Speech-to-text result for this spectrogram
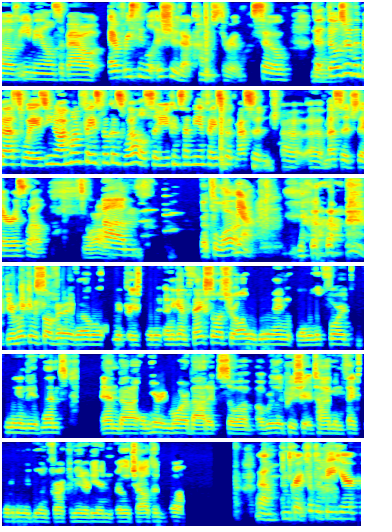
of emails about every single issue that comes through. So that mm. those are the best ways. You know, I'm on Facebook as well, so you can send me a Facebook message uh, uh, message there as well. Wow. Um, that's a lot. Yeah. you're making yourself very available. We appreciate it. And again, thanks so much for all you're doing. And we look forward to tuning in the event and uh, and hearing more about it. So uh, I really appreciate your time and thanks for everything you're doing for our community and early childhood as well. Well, I'm grateful to be here.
